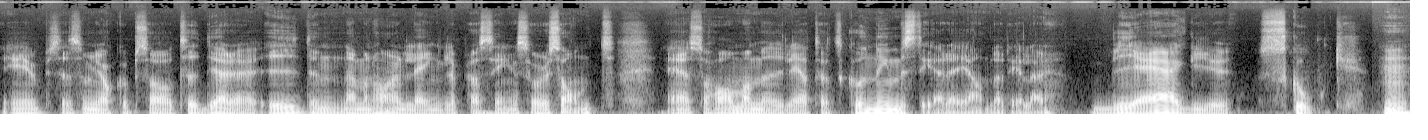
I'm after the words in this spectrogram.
det är precis som Jakob sa tidigare, i den, när man har en längre placeringshorisont eh, så har man möjlighet att kunna investera i andra delar. Vi äger ju skog. Mm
